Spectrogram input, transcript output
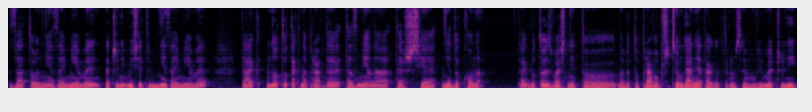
za to nie zajmiemy, znaczy my się tym nie zajmiemy, tak, no to tak naprawdę ta zmiana też się nie dokona. Tak, bo to jest właśnie to, nawet to prawo przyciągania, tak, o którym sobie mówimy, czyli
